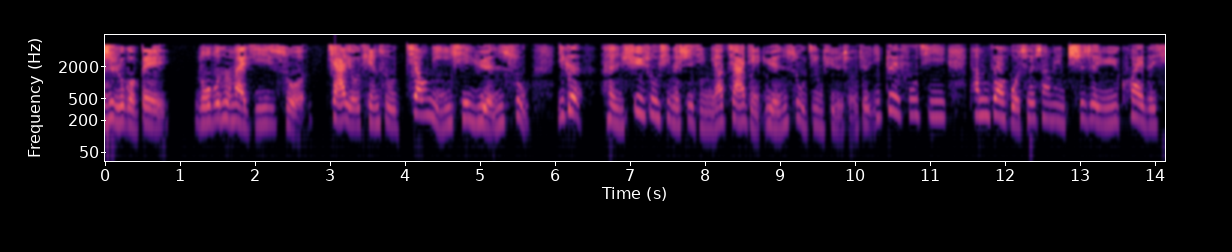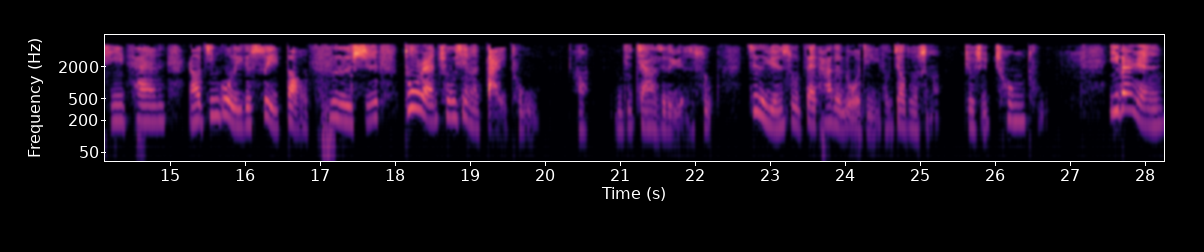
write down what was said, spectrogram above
是如果被罗伯特麦基所加油添醋，教你一些元素，一个很叙述性的事情，你要加一点元素进去的时候，就一对夫妻他们在火车上面吃着愉快的西餐，然后经过了一个隧道，此时突然出现了歹徒，啊，你就加了这个元素。这个元素在他的逻辑里头叫做什么？就是冲突，一般人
